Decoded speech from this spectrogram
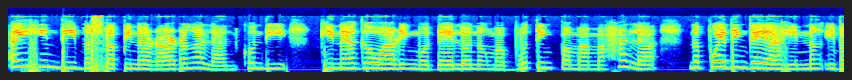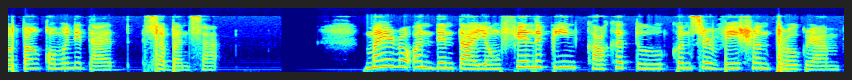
ay hindi basta pinararangalan kundi ginagawa ring modelo ng mabuting pamamahala na pwedeng gayahin ng iba pang komunidad sa bansa. Mayroon din tayong Philippine Cockatoo Conservation Program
